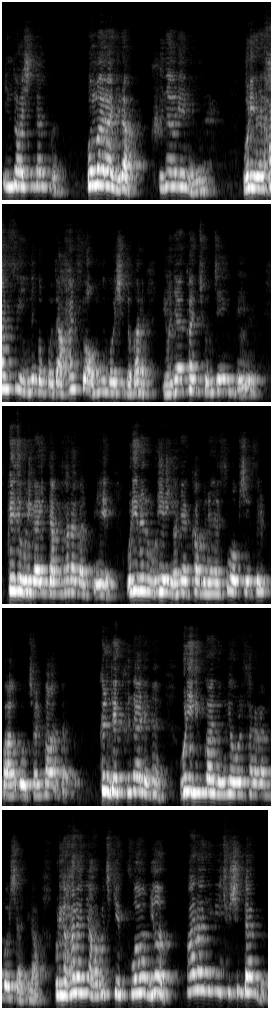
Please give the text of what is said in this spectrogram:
인도하신다는 거예요. 뿐만 아니라 그날에는 우리는 할 수 있는 것보다 할 수 없는 것이 더 많은 연약한 존재인데 그래서 우리가 이 땅 살아갈 때 우리는 우리의 연약함을 인해 수없이 슬퍼하고 절망한다는 거예요. 그런데 그날에는 우리 힘과 능력으로 살아가는 것이 아니라 우리가 하나님 아버지께 구하면 하나님이 주신다는 거예요.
